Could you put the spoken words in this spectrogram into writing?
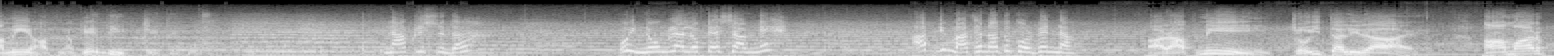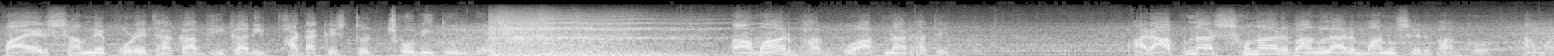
আমি আপনাকে ভিক্ষে দেব। না কৃষ্ণদা ওই নোংরা লোকটার সামনে আপনি মাথা নত করবেন না। আর আপনি চৈতালি রায় আমার পায়ের সামনে পড়ে থাকা ভিখারি ফাটাকেষ্টর ছবি তুলবে আমার ভাগ্য আপনার হাতে আর আপনার সোনার বাংলার মানুষের ভাগ্য আমার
